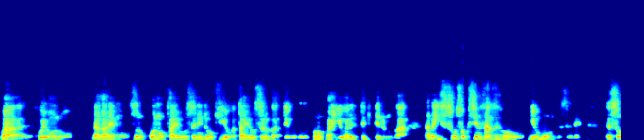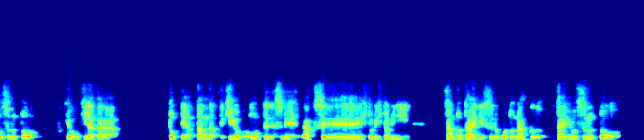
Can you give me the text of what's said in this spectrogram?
まあ、雇用の流れも、その個の多様性にどう企業が対応するかっていうことがこの間言われてきてるのが、なんか一層促進させそうに思うんですよね。でそうすると、不況期だから取ってやったんだって企業が思ってですね、学生一人一人にちゃんと対峙することなく対応すると、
